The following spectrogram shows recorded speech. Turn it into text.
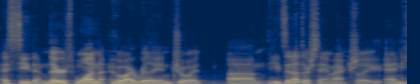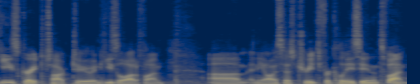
I see them. There's one who I really enjoyed. Um, he's another Sam actually, and he's great to talk to, and he's a lot of fun. Um, and he always has treats for Khaleesi, and it's fun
